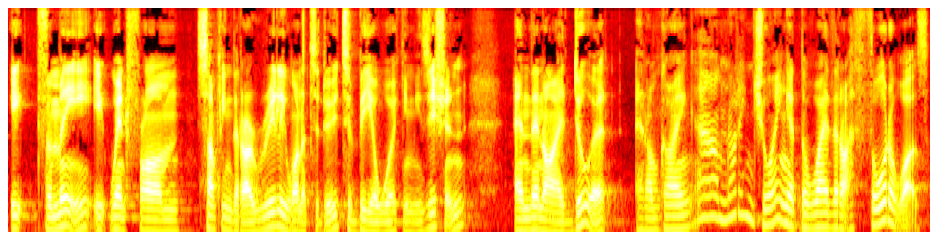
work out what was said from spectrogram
It, for me, it went from something that I really wanted to do to be a working musician, and then I do it, and I'm going, oh, I'm not enjoying it the way that I thought it was.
